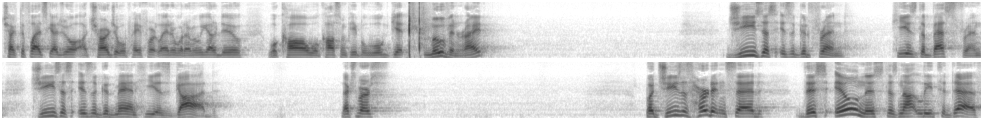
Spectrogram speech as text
Check the flight schedule. I'll charge it. We'll pay for it later. Whatever we got to do. We'll call. We'll call some people. We'll get moving, right? Jesus is a good friend. He is the best friend. Jesus is a good man. He is God. Next verse. But Jesus heard it and said, This illness does not lead to death.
